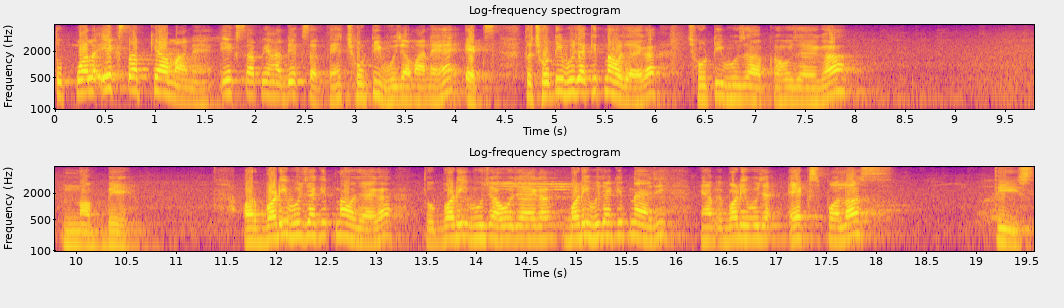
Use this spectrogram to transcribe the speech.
तो पल एक्स आप क्या माने हैं? एक्स आप यहाँ देख सकते हैं, छोटी भुजा माने हैं एक्स तो छोटी भुजा कितना हो जाएगा? छोटी भुजा आपका हो जाएगा नब्बे। और बड़ी भुजा कितना हो जाएगा? तो बड़ी भुजा हो जाएगा। बड़ी भुजा कितना है जी? यहाँ पे बड़ी भुजा x प्लस तीस।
